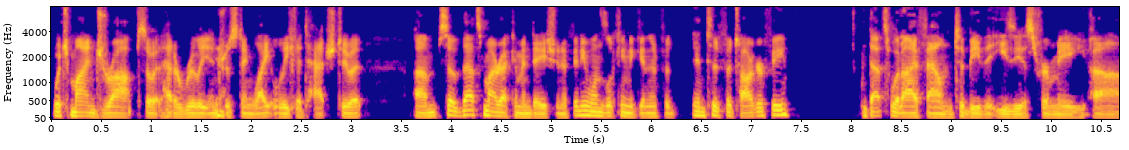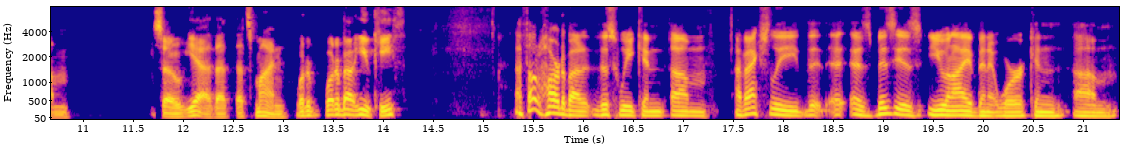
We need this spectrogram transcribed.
which mine dropped, so it had a really interesting light leak attached to it. Um, so that's my recommendation. If anyone's looking to get in, into photography, that's what I found to be the easiest for me. Um, so yeah, that that's mine. What what about you, Keith? I thought hard about it this week, and um, I've actually, as busy as you and I have been at work, and um,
